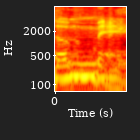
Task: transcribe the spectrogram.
The mix.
